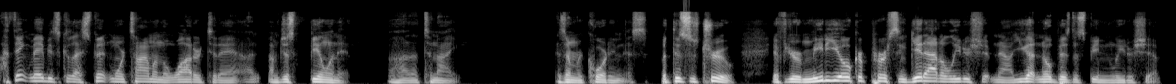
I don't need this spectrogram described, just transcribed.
I think maybe it's because I spent more time on the water today. I, am just feeling it uh, tonight as I'm recording this. But this is true. If you're a mediocre person, get out of leadership now. You got no business being in leadership.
